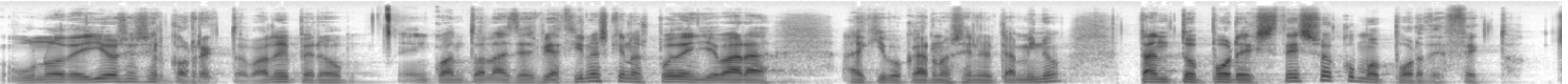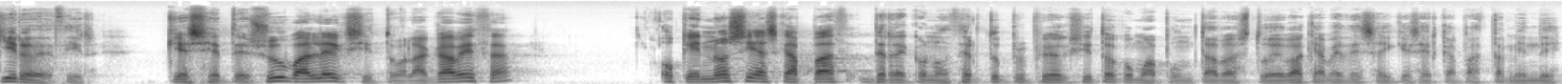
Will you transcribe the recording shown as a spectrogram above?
Uno de ellos es el correcto, ¿vale? Pero en cuanto a las desviaciones que nos pueden llevar a, equivocarnos en el camino, tanto por exceso como por defecto. Quiero decir, que se te suba el éxito a la cabeza o que no seas capaz de reconocer tu propio éxito, como apuntabas tú, Eva, que a veces hay que ser capaz también de,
